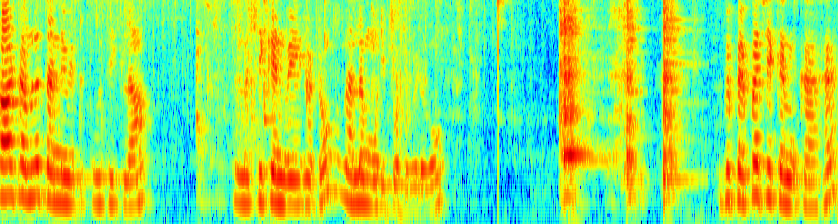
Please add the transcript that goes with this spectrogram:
காட்டமில் தண்ணி விட்டு ஊற்றிக்கலாம் நல்லா சிக்கன் வேகட்டும். நல்லா மூடி போட்டு விடுவோம். இப்போ பெப்பர் சிக்கனுக்காக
